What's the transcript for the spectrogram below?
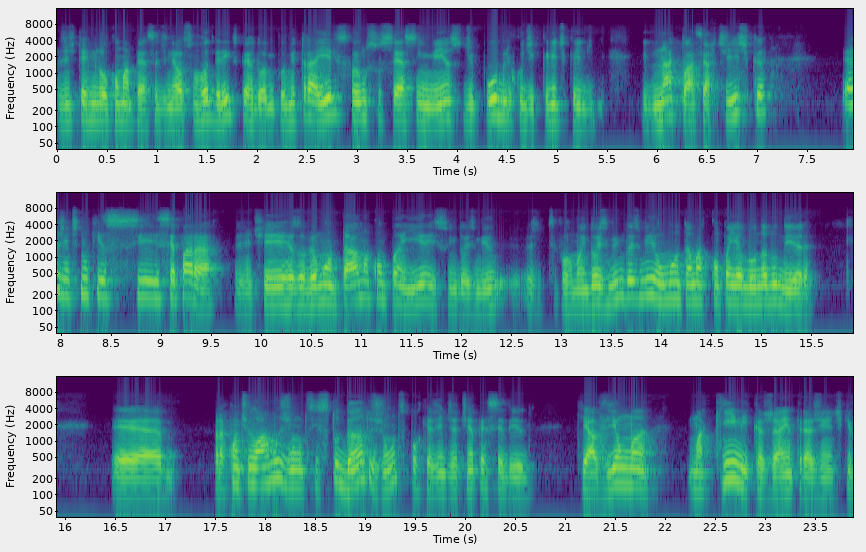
a gente terminou com uma peça de Nelson Rodrigues, Perdoa-me por me trair, foi um sucesso imenso de público, de crítica e, de, e na classe artística. E a gente não quis se separar. A gente resolveu montar uma companhia, isso em 2000, a gente se formou em 2000, em 2001 montamos a companhia Luna Luneira. É, para continuarmos juntos, estudando juntos, porque a gente já tinha percebido que havia uma, uma química já entre a gente, que,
